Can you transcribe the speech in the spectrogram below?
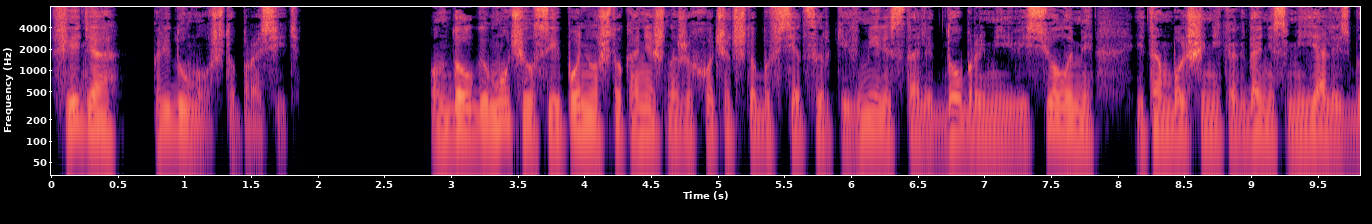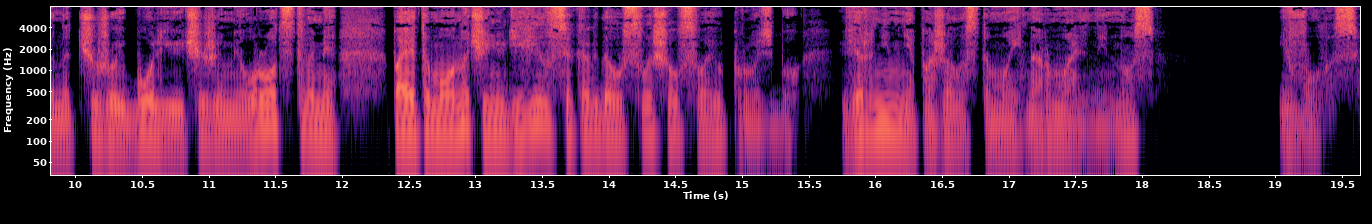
Федя придумал, что просить. Он долго мучился и понял, что, конечно же, хочет, чтобы все цирки в мире стали добрыми и веселыми, и там больше никогда не смеялись бы над чужой болью и чужими уродствами, поэтому он очень удивился, когда услышал свою просьбу. «Верни мне, пожалуйста, мой нормальный нос и волосы».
